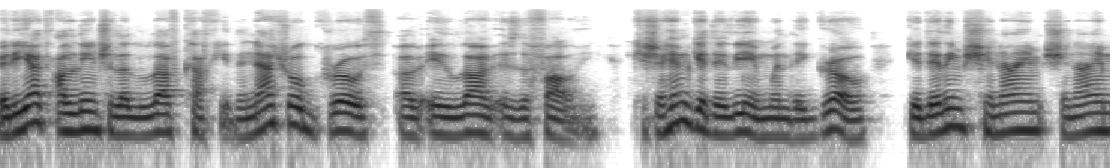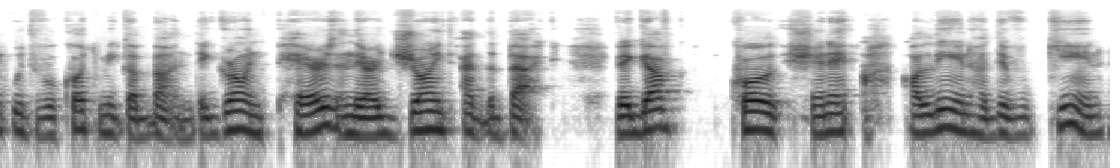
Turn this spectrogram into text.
The natural growth of a lulav is the following. When they grow, gedelim shenaim shenaim utvukot migaban. They grow in pairs and they are joined at the back. Vegav kol shene alin hadivukin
